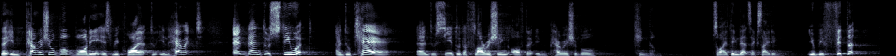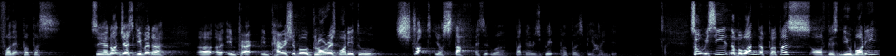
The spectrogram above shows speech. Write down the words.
The imperishable body is required to inherit and then to steward and to care and to see to the flourishing of the imperishable kingdom. So I think that's exciting. You'll be fitted for that purpose. So you're not just given a, a, a imper- imperishable, glorious body to strut your stuff, as it were, but there is great purpose behind it. So we see, number one, the purpose of this new body.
